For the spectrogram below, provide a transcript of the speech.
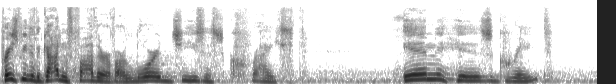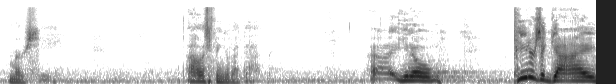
Praise be to the God and Father of our Lord Jesus Christ in his great mercy. Oh, let's think about that. Uh, you know, Peter's a guy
